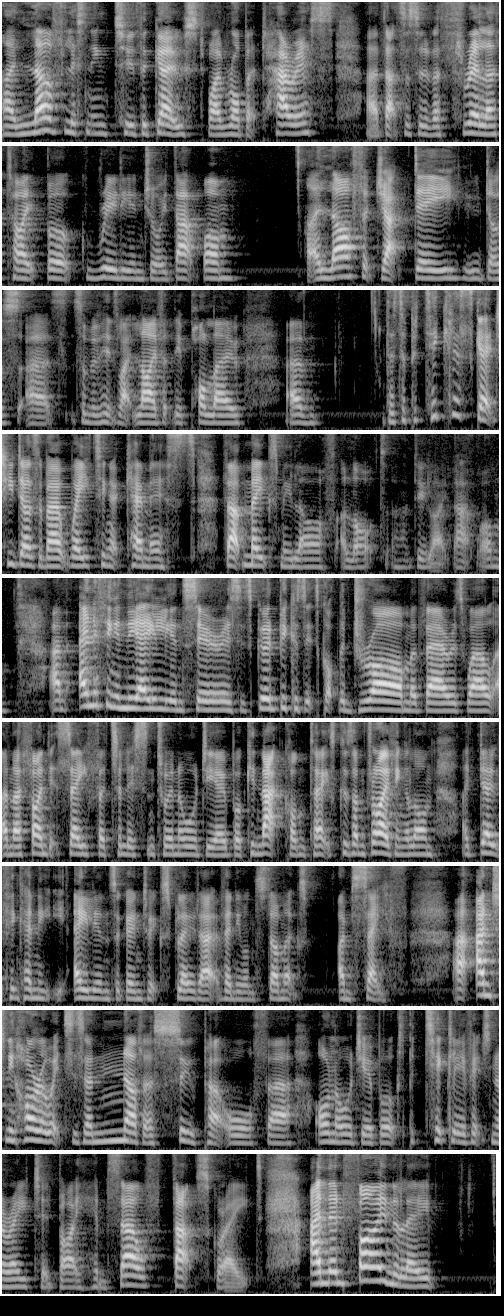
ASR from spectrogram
I love listening to The Ghost by Robert Harris. Uh, that's a sort of a thriller type book. Really enjoyed that one. I laugh at Jack Dee, who does uh, some of his like live at the Apollo um, there's a particular sketch he does about waiting at chemists that makes me laugh a lot. I do like that one. Um, anything in the Alien series is good because it's got the drama there as well, and I find it safer to listen to an audiobook in that context because I'm driving along. I don't think any aliens are going to explode out of anyone's stomachs. I'm safe. Uh, Anthony Horowitz is another super author on audiobooks, particularly if it's narrated by himself. That's great. And then finally,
